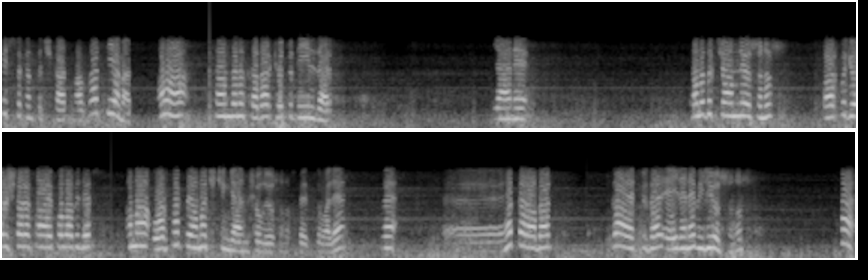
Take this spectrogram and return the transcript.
hiç sıkıntı çıkartmazlar diyemem. Ama sandığınız kadar kötü değiller. Yani tanıdıkça anlıyorsunuz. Farklı görüşlere sahip olabilir. Ama ortak bir amaç için gelmiş oluyorsunuz festivale. Ve eee, hep beraber gayet güzel eğlenebiliyorsunuz. Ha,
